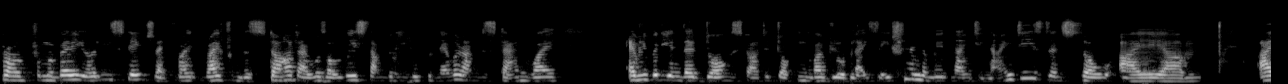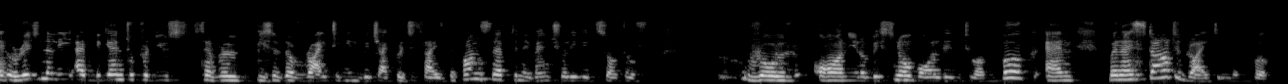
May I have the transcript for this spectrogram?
from from a very early stage, like right right from the start, I was always somebody who could never understand why everybody and their dog started talking about globalization in the mid 1990s, and so I. Um, I originally I began to produce several pieces of writing in which I criticized the concept, and eventually it sort of rolled on, you know, be snowballed into a book. And when I started writing the book,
